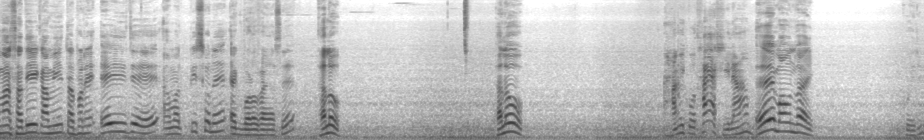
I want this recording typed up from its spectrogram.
আমার সাদিক, আমি, তারপরে এই যে আমার পিছনে এক বড় ভাই আছে। হ্যালো? হ্যালো? আমি কোথায় আসিলাম? এই মামুন ভাই। কই রে?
